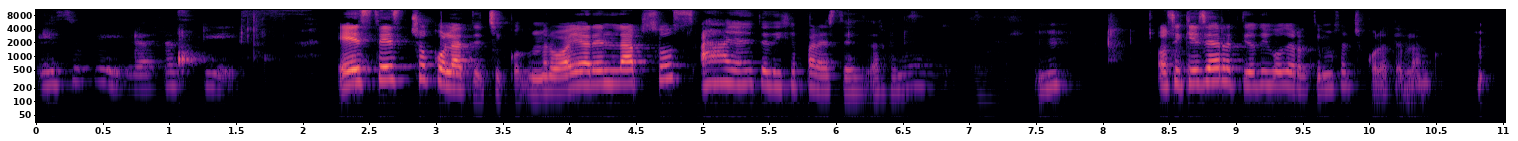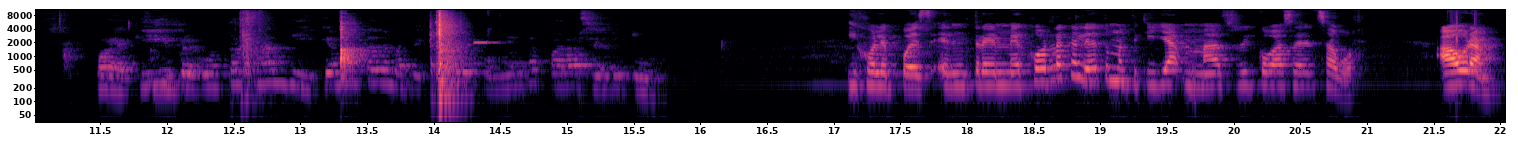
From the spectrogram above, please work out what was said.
Eso que hidratas, que Este es chocolate, chicos. Me lo voy a dar en lapsos. Ah, ya ni te dije para este, Argenis. O si quieres derretido, digo, derretimos el chocolate blanco. Por aquí pregunta Sandy, ¿qué marca de mantequilla recomienda para hacer de tubo? Híjole, pues entre mejor la calidad de tu mantequilla, más rico va a ser el sabor. Ahora,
